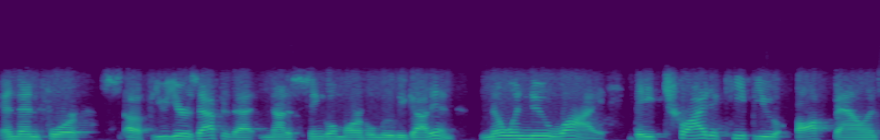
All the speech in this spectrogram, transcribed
And then for a few years after that, not a single Marvel movie got in. No one knew why. They try to keep you off balance,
